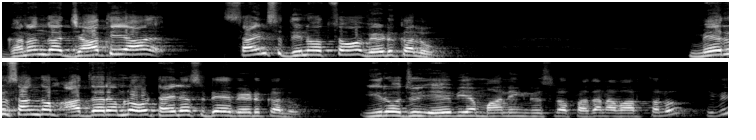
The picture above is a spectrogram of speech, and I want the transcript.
ఘనంగా జాతీయ సైన్స్ దినోత్సవ వేడుకలు. మేరు సంఘం ఆధ్వర్యంలో టైలర్స్ డే వేడుకలు. ఈరోజు ఏవిఎం మార్నింగ్ న్యూస్లో ప్రధాన వార్తలు ఇవి.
